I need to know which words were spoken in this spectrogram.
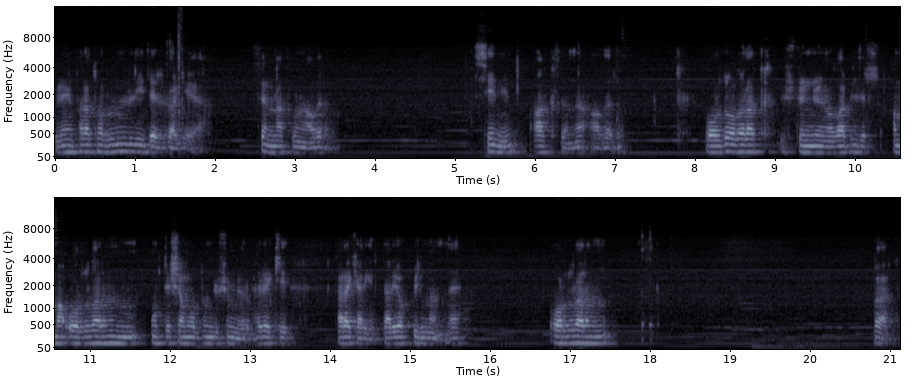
Güney İmparatorluğu'nun lideri Rage'ya. Senin aklını alırım. Senin aklını alırım. Ordu olarak üstünlüğün olabilir ama ordularının muhteşem olduğunu düşünmüyorum. Hele ki kara kergitler yok bilmem ne. Ordularının Bak.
